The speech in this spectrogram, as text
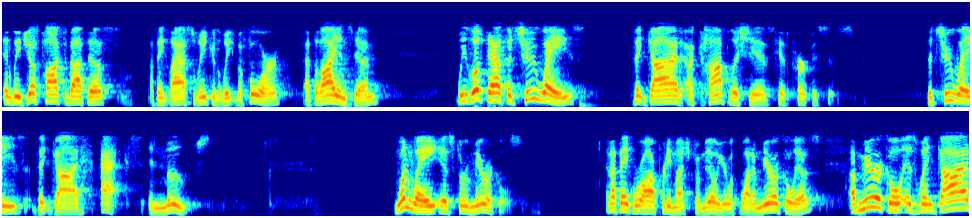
and we just talked about this, I think last week or the week before, at the Lion's Den, we looked at the two ways that God accomplishes His purposes. The two ways that God acts and moves. One way is through miracles. And I think we're all pretty much familiar with what a miracle is. A miracle is when God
